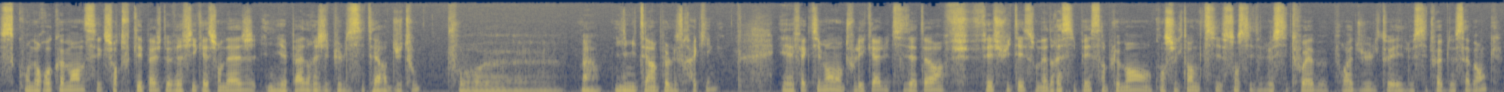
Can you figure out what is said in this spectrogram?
ce qu'on nous recommande, c'est que sur toutes les pages de vérification d'âge, il n'y ait pas de régie publicitaire du tout pour euh, ben, limiter un peu le tracking. Et effectivement, dans tous les cas, l'utilisateur fait fuiter son adresse IP simplement en consultant son site, le site web pour adultes et le site web de sa banque.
